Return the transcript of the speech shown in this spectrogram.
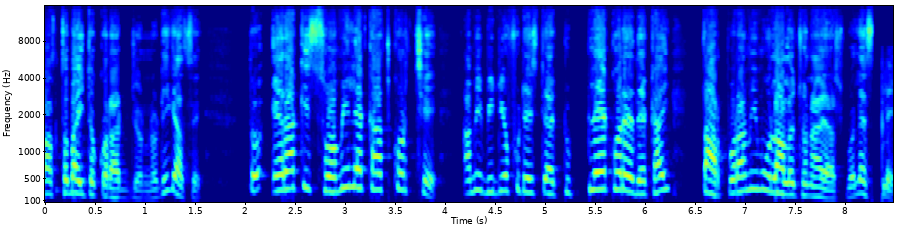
বাস্তবায়িত করার জন্য, ঠিক আছে? তো এরা কি সমিলে কাজ করছে? আমি ভিডিও ফুটেজটা একটু প্লে করে দেখাই, তারপর আমি মূল আলোচনায় আসব। লেটস প্লে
